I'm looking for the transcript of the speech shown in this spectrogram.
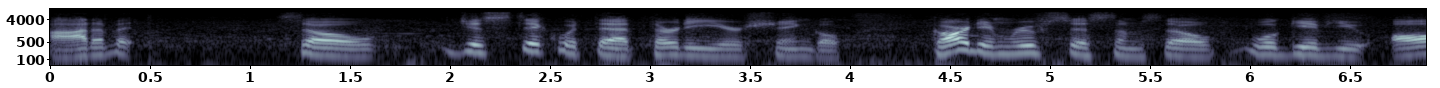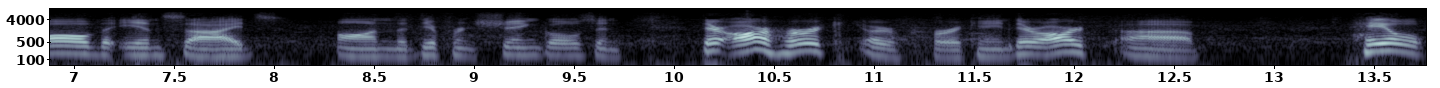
out of it. So just stick with that 30 year shingle. Guardian Roof Systems, though, will give you all the insides on the different shingles, and there are hurricane or hurricane. There are uh, hail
